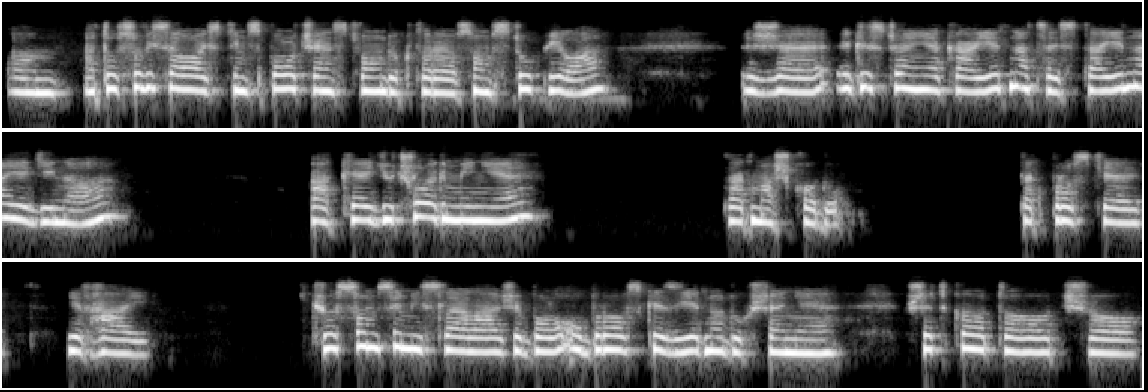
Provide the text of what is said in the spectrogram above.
Um, a to súviselo aj s tým spoločenstvom, do ktorého som vstúpila, že existuje nejaká jedna cesta, jedna jediná a keď ju človek minie, tak má škodu. Tak proste je v háji. Čo som si myslela, že bolo obrovské zjednodušenie všetko to, čo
